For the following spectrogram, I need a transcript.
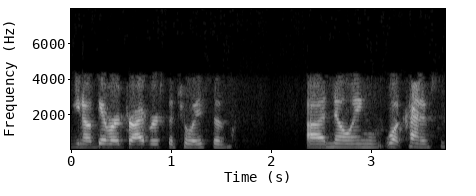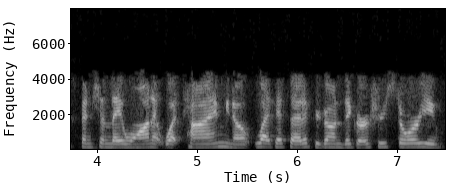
you know give our drivers the choice of uh, knowing what kind of suspension they want at what time. You know, like I said, if you're going to the grocery store, you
